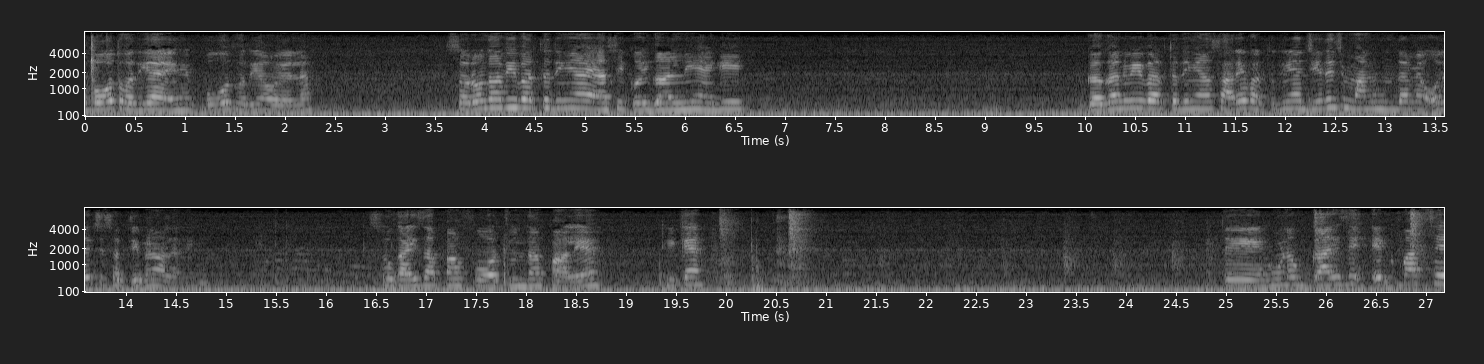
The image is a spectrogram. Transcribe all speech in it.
ਬਹੁਤ ਵਧੀਆ ਹੈ ਇਹ, ਬਹੁਤ ਵਧੀਆ ਆਇਲ ਹੈ ਸਰੋਂ ਦਾ ਵੀ ਵਰਤਦੀ ਆ ਐਸੀ ਕੋਈ ਗੱਲ ਨਹੀਂ ਹੈਗੀ। ਗਗਨ ਵੀ ਵਰਤਦੀਆਂ ਸਾਰੇ ਵਰਤਦੀਆਂ ਜਿਹਦੇ ਚ ਮਨ ਹੁੰਦਾ ਮੈਂ ਉਹਦੇ ਚ ਸਬਜ਼ੀ ਬਣਾ ਲੈਂਦੀ ਹਾਂ। ਸੋ ਗਾਇਜ਼ ਆਪਾਂ ਫੋਰਚੂਨ ਦਾ ਪਾ ਲਿਆ ਠੀਕ ਹੈ? ਤੇ ਹੁਣ ਗਾਇਜ਼ ਇੱਕ ਪਾਸੇ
